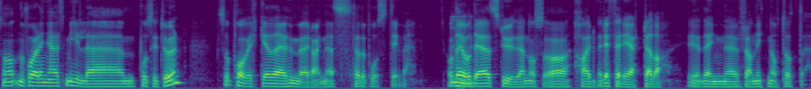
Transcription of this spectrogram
sånn at han får denne smileposituren, så påvirker det humøret hans til det positive. Og det er jo det studien også har referert til, da. Den fra 1988.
